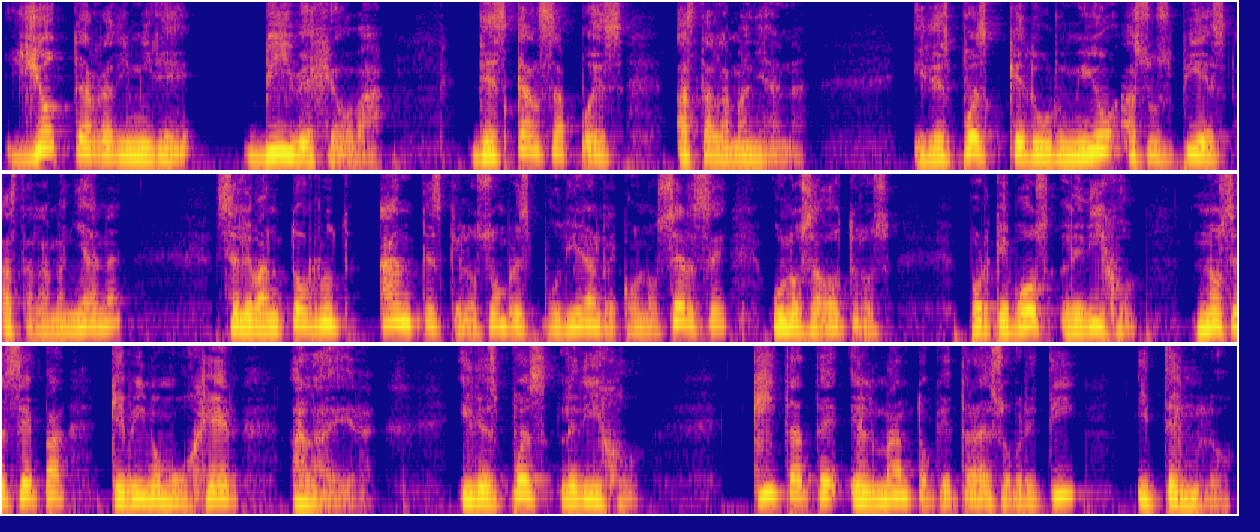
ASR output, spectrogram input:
yo te redimiré, vive Jehová. Descansa pues hasta la mañana. Y después que durmió a sus pies hasta la mañana, se levantó Ruth antes que los hombres pudieran reconocerse unos a otros, porque vos le dijo, no se sepa que vino mujer a la era. Y después le dijo, quítate el manto que trae sobre ti y tenlo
